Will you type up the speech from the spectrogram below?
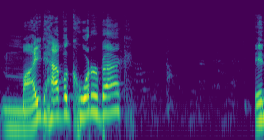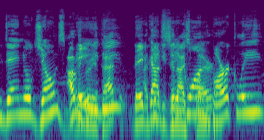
might have a quarterback in Daniel Jones. I would maybe agree with that. they've I got a nice. Saquon Barkley.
